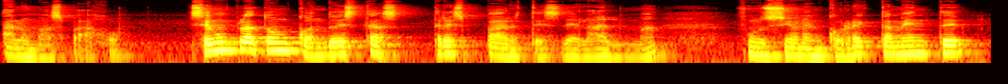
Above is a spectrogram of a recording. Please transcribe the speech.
a lo más bajo. Según Platón, cuando estas tres partes del alma funcionan correctamente,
